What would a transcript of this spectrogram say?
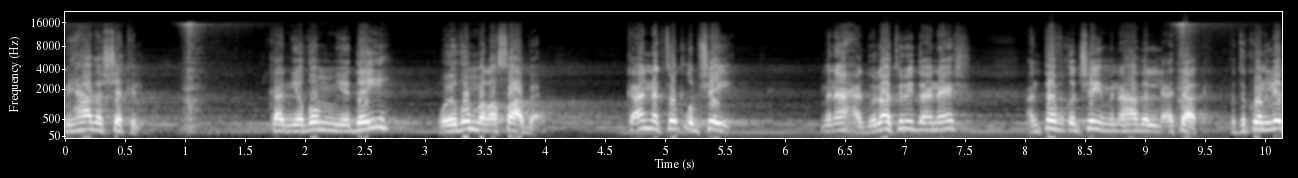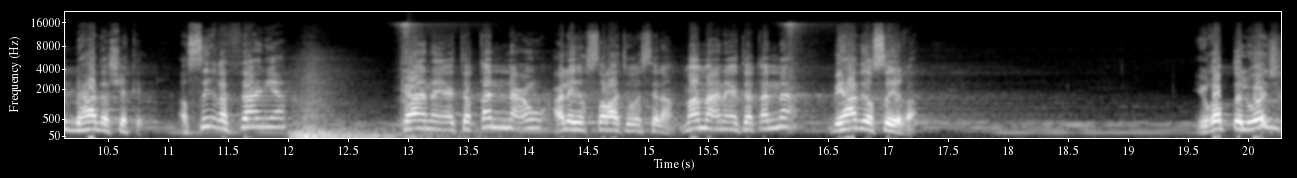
بهذا الشكل. كان يضم يديه ويضم الأصابع. كأنك تطلب شيء من أحد ولا تريد أن إيش؟ أن تفقد شيء من هذا اللي أتاك فتكون اليد بهذا الشكل. الصيغة الثانية كان يتقنع عليه الصلاة والسلام. ما معنى يتقنع؟ بهذه الصيغة. يغطي الوجه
